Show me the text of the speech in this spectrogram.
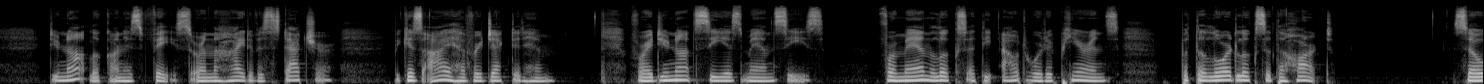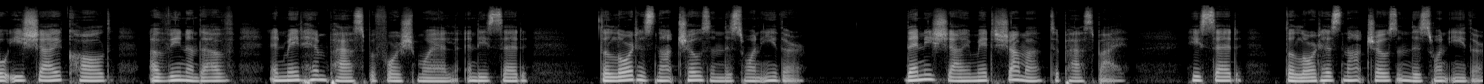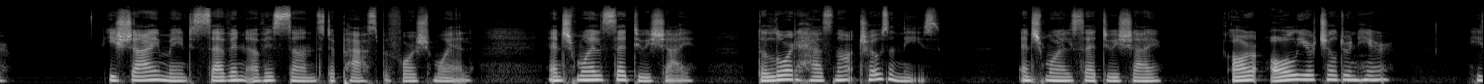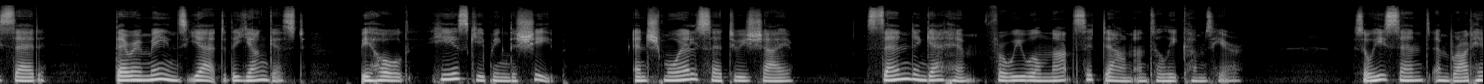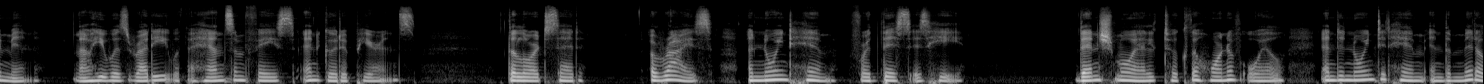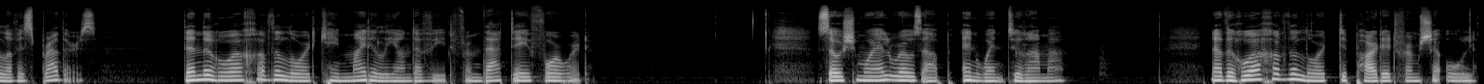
Do not look on his face or on the height of his stature, because I have rejected him. For I do not see as man sees. For man looks at the outward appearance, but the Lord looks at the heart. So Ishai called Avinadav and made him pass before Shmuel, and he said, The Lord has not chosen this one either. Then Ishai made Shammah to pass by. He said, The Lord has not chosen this one either. Ishai made seven of his sons to pass before Shmuel. And Shmuel said to Ishai, the Lord has not chosen these. And Shmuel said to Ishai, Are all your children here? He said, There remains yet the youngest. Behold, he is keeping the sheep. And Shmuel said to Ishai, Send and get him, for we will not sit down until he comes here. So he sent and brought him in. Now he was ruddy with a handsome face and good appearance. The Lord said, Arise, anoint him, for this is he. Then Shmuel took the horn of oil and anointed him in the middle of his brothers. Then the Ruach of the Lord came mightily on David from that day forward. So Shmuel rose up and went to Ramah. Now the Ruach of the Lord departed from Shaul,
